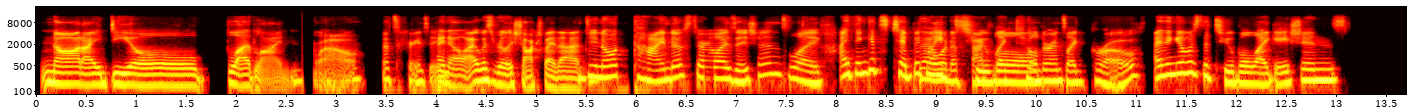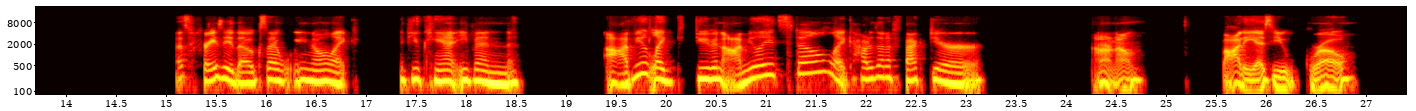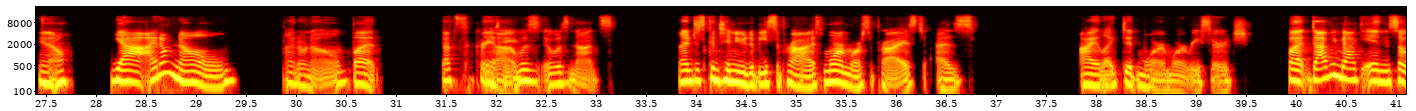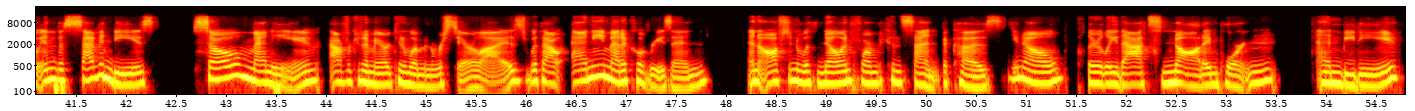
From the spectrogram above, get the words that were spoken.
not ideal bloodline. Wow. That's crazy. I know. I was really shocked by that. Do you know what kind of sterilizations like I think it's that typically would affect tubal. like children's like growth? I think it was the tubal ligations. That's crazy though, because I, you know, like if you can't even ovulate, like do you even ovulate still? Like, how does that affect your, I don't know, body as you grow? You know, Yeah, I don't know. I don't know, but that's crazy. Yeah, it was it was nuts. And I just continue to be surprised, more and more surprised as I like did more and more research. But diving back in, so in the 70s, so many African American women were sterilized without any medical reason and often with no informed consent because, you know, clearly that's not important. NBD.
